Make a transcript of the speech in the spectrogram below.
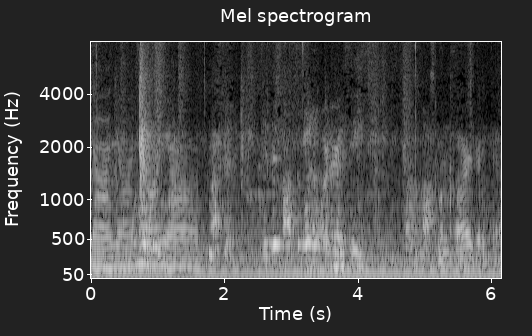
Nah, nah, nah, nah. Is it possible to order an eight? That's my card right there.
